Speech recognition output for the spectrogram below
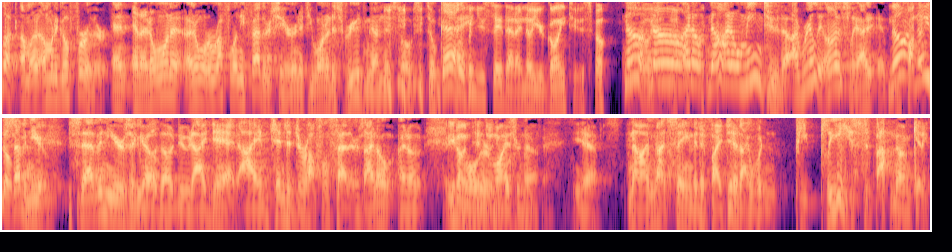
Look, I'm, I'm going to go further, and, and I don't want to I don't want to ruffle any feathers here. And if you want to disagree with me on this, folks, it's okay. when you say that, I know you're going to. So no, no, I don't. No, I don't mean to. Though I really, honestly, I no, I know you don't. Seven years, seven years ago, though, dude, I did. I intended to ruffle feathers. I don't. I don't. You don't. I'm older and wiser now. Okay. Yeah. Now, I'm not saying that if I did, I wouldn't be pleased. If I, no, I'm kidding.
